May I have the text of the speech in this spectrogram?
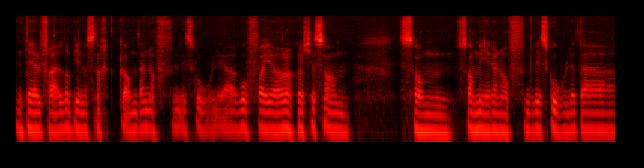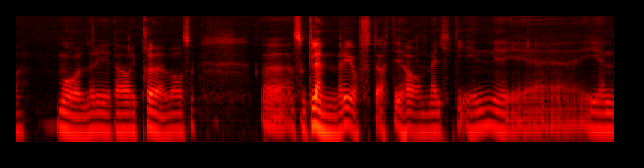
en del foreldre begynner å snakke om den offentlige skole. Ja, hvorfor gjør dere ikke som, som, som i den offentlige skole? Der måler de, der har de prøver og sånn. Så glemmer de ofte at de har meldt de inn i, i en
